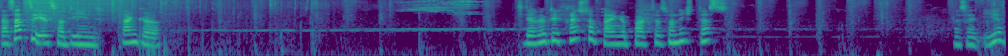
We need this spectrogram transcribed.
Das hat sie jetzt verdient. Danke. Die da wirklich Brennstoff reingepackt. Das war nicht das. Was seid ihr?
